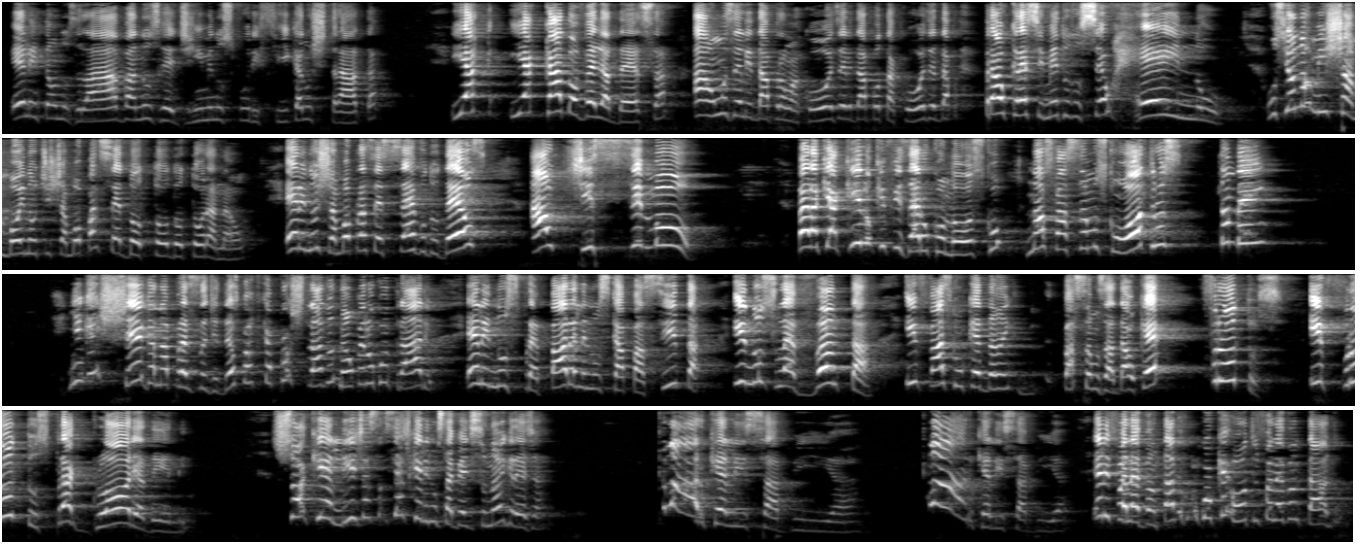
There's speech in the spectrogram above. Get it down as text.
Ele então nos lava, nos redime, nos purifica, nos trata. E a, e a cada ovelha dessa, a uns ele dá para uma coisa, ele dá para outra coisa, ele dá para o crescimento do seu reino. O Senhor não me chamou e não te chamou para ser doutor, doutora, não. Ele nos chamou para ser servo do Deus Altíssimo. Para que aquilo que fizeram conosco, nós façamos com outros também. Ninguém chega na presença de Deus para ficar prostrado, não, pelo contrário. Ele nos prepara, ele nos capacita e nos levanta e faz com que passamos a dar o quê? Frutos. E frutos para a glória dele. Só que Eli, já, você acha que ele não sabia disso, não, igreja? Claro que Eli sabia. Claro que Eli sabia. Ele foi levantado como qualquer outro foi levantado.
